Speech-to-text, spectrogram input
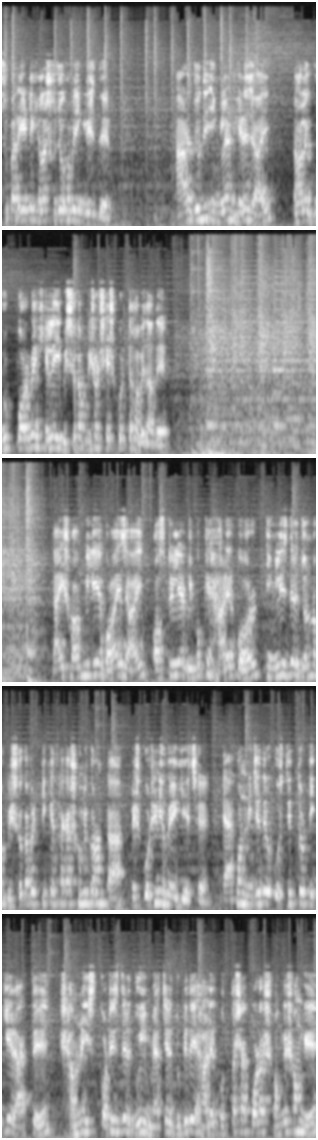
সুপার এইটে খেলার সুযোগ হবে ইংলিশদের। আর যদি ইংল্যান্ড হেরে যায়, তাহলে গ্রুপ পর্বে খেলেই বিশ্বকাপ মিশন শেষ করতে হবে তাদের। তাই সব মিলিয়ে বলাই যায়, অস্ট্রেলিয়ার বিপক্ষে হারের পর ইংলিশদের জন্য বিশ্বকাপের টিকে থাকার সমীকরণটা বেশ কঠিনই হয়ে গিয়েছে। এখন নিজেদের অস্তিত্ব টিকিয়ে রাখতে সামনে স্কটিশদের দুই ম্যাচের দুটিতেই হারের প্রত্যাশা করার সঙ্গে সঙ্গে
